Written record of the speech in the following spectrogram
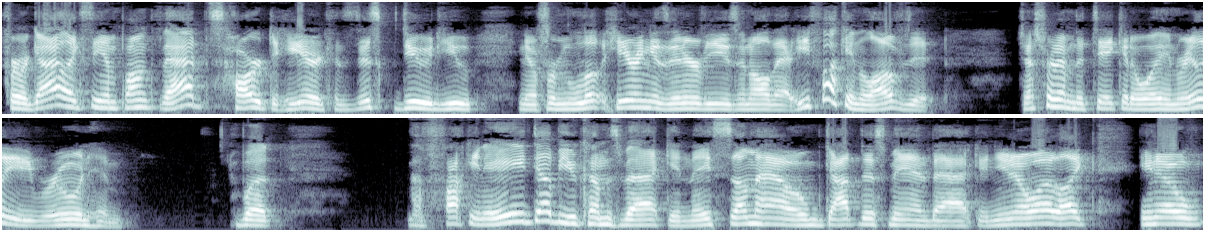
for a guy like CM Punk, that's hard to hear because this dude, you you know, from lo- hearing his interviews and all that, he fucking loved it. Just for them to take it away and really ruin him. But the fucking AEW comes back and they somehow got this man back. And you know what? Like, you know,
